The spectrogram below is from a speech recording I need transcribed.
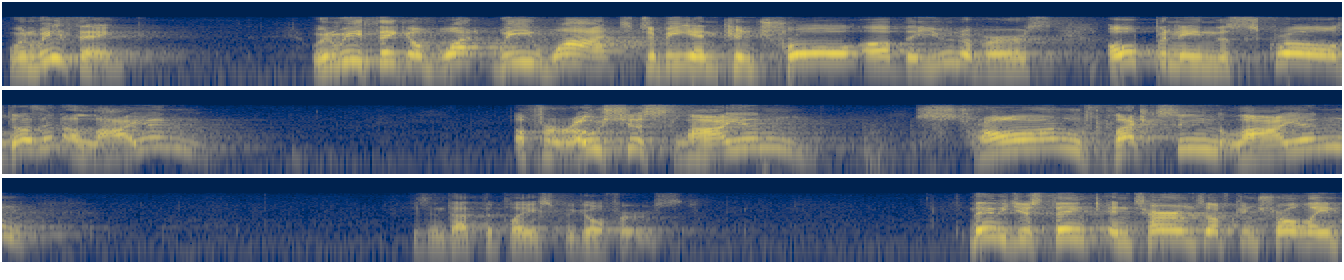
When we think when we think of what we want to be in control of the universe, opening the scroll, doesn't a lion, a ferocious lion, strong, flexing lion, isn't that the place we go first? Maybe just think in terms of controlling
